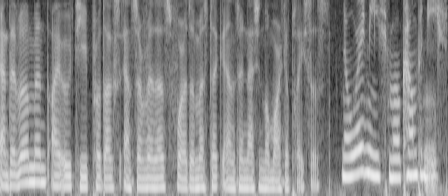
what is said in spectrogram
and develop IoT products and services for domestic and international marketplaces. Norway needs more companies,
